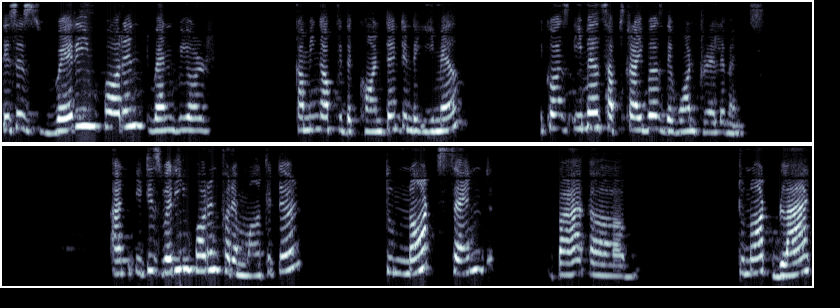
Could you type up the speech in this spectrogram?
This is very important when we are coming up with the content in the email because email subscribers, they want relevance. And it is very important for a marketer to not send uh, to not black,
